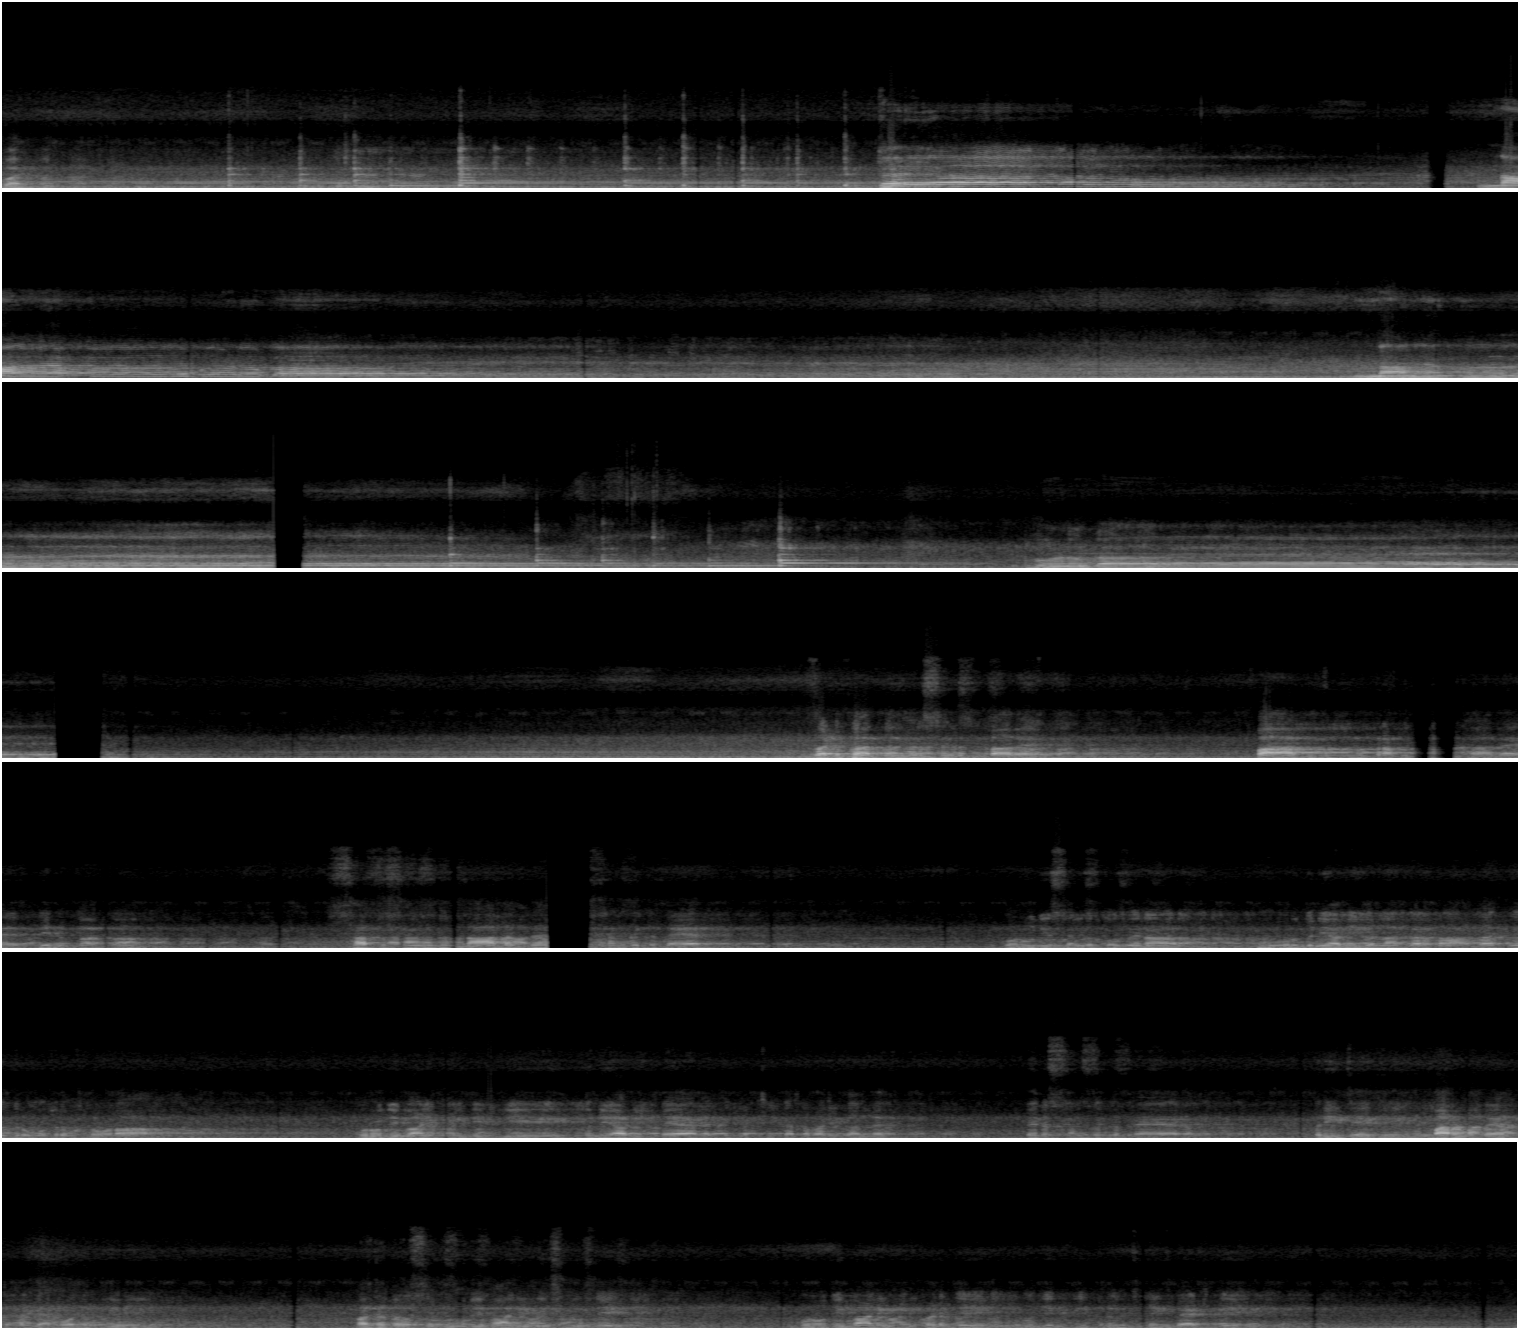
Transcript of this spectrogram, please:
ਵਾਹਿਗੁਰੂ। ਦਇਆ ਕਰੋ ਨਾਨਕ ਗੁਣ ਗਾਵੇ। ਨਾਨਕ ਵਟ ਭਾਗੀ ਹਰ ਸੰਗਤ ਪਾਵੈ। ਭਾਗ ਪ੍ਰਭ ਖਾਵੈ, ਦਿਨ ਭਾਗਾ ਸਤ ਸੰਗ ਨਾ ਲੱਗੈ ਸੰਗਤ ਬੈਰ। ਗੁਰੂ ਦੀ ਸੰਗਤ ਤੋਂ ਬਿਨਾ ਹੋਰ ਦੁਨਿਆਵੀ ਗੱਲਾਂ ਕਰਨਾ ਜਾਂ ਇਧਰ ਉਧਰ ਖਲੋਣਾ। ਗੁਰੂ ਦੀ ਬਾਣੀ ਕਹਿੰਦੀ ਕਿ ਇਹ ਦੁਨਿਆਵੀ ਮੈਲ ਇਕੱਠੀ ਕਰਨ ਵਾਲੀ ਗੱਲ ਹੈ। ਬਿਨ ਸੰਗਤ ਬੈਰ ਭਰੀਜੈ ਜੀ ਮਰਨ ਬੈਰ ਤੇ ਪਹਿਲਾਂ ਬਹੁਤ ਲੱਗੀ ਹੋਈ। ਪਰ ਜਦੋਂ ਅਸੀਂ ਗੁਰੂ ਦੀ ਬਾਣੀ ਨਹੀਂ ਸੁਣਦੇ, ਗੁਰੂ ਦੀ ਬਾਣੀ ਨਹੀਂ ਪੜ੍ਹਦੇ, ਗੁਰੂ ਦੇ ਕੀਰਤਨ ਵਿੱਚ ਨਹੀਂ ਬੈਠਦੇ,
